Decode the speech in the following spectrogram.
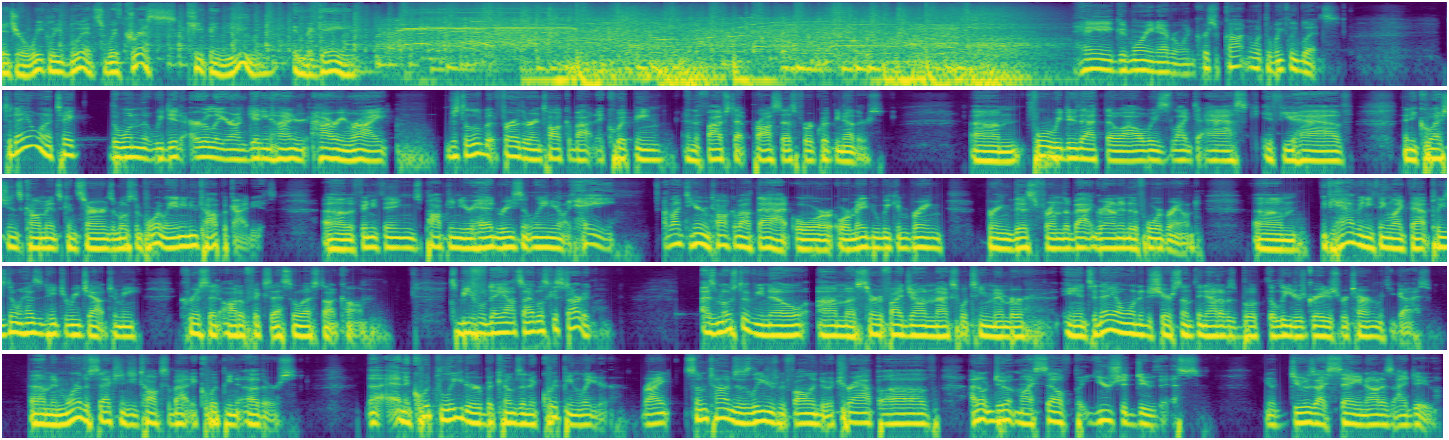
It's your weekly blitz with Chris, keeping you in the game. Hey, good morning, everyone. Chris Cotton with the Weekly Blitz. Today, I want to take the one that we did earlier on getting hiring right just a little bit further and talk about equipping and the five step process for equipping others. Um, before we do that, though, I always like to ask if you have any questions, comments, concerns, and most importantly, any new topic ideas. Um, if anything's popped into your head recently and you're like, hey, I'd like to hear him talk about that, or or maybe we can bring bring this from the background into the foreground. Um, if you have anything like that, please don't hesitate to reach out to me, Chris at autofixsos.com. It's a beautiful day outside. Let's get started. As most of you know, I'm a certified John Maxwell team member, and today I wanted to share something out of his book, The Leader's Greatest Return, with you guys. Um, in one of the sections, he talks about equipping others. Uh, an equipped leader becomes an equipping leader, right? Sometimes as leaders, we fall into a trap of, I don't do it myself, but you should do this. You know, do as I say, not as I do.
